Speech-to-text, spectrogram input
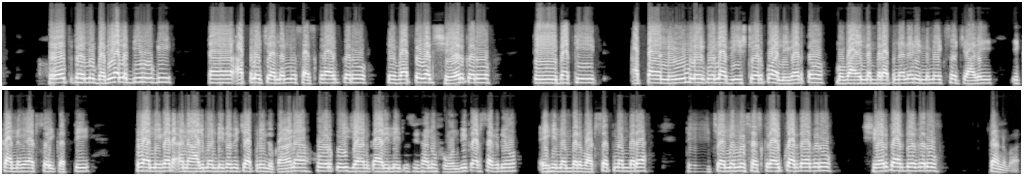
ਹੋਪ ਤੁਹਾਨੂੰ ਵਧੀਆ ਲੱਗੀ ਹੋਊਗੀ ਤਾਂ ਆਪਣੇ ਚੈਨਲ ਨੂੰ ਸਬਸਕ੍ਰਾਈਬ ਕਰੋ ਤੇ ਵੱਧ ਤੋਂ ਵੱਧ ਸ਼ੇਅਰ ਕਰੋ ਤੇ ਬਾਕੀ ਆਪਾਂ new Malerkotla V store Bhawanigarh ਤੋਂ ਮੋਬਾਈਲ ਨੰਬਰ ਆਪਣਾ 99140 91831 ਭਵਾਨੀਗੜ੍ਹ ਅਨਾਜ ਮੰਡੀ ਦੇ ਵਿੱਚ ਆਪਣੀ ਦੁਕਾਨ ਆ। ਹੋਰ ਕੋਈ ਜਾਣਕਾਰੀ ਲਈ ਤੁਸੀਂ ਸਾਨੂੰ ਫੋਨ ਵੀ ਕਰ ਸਕਦੇ ਹੋ। ਇਹੀ ਨੰਬਰ WhatsApp ਨੰਬਰ ਹੈ ਤੇ ਚੈਨਲ ਨੂੰ ਸਬਸਕ੍ਰਾਈਬ ਕਰ ਦਿਆ ਕਰੋ ਸ਼ੇਅਰ ਕਰ ਦਿਆ ਕਰੋ। ਧੰਨਵਾਦ।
